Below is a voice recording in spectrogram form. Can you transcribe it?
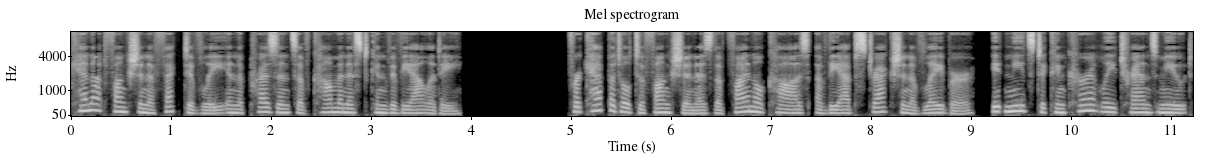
cannot function effectively in the presence of commonist conviviality. For capital to function as the final cause of the abstraction of labor, it needs to concurrently transmute,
